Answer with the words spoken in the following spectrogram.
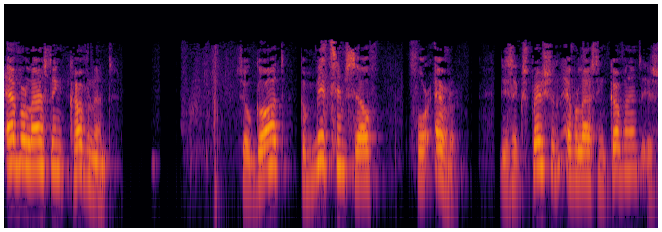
everlasting covenant. So God commits himself forever. This expression, everlasting covenant, is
